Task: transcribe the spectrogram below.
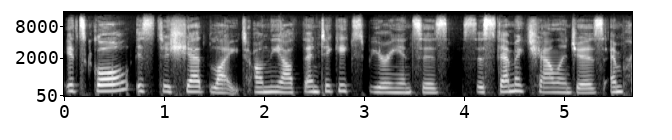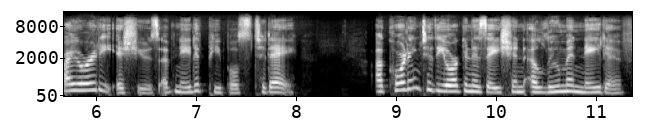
Its goal is to shed light on the authentic experiences, systemic challenges, and priority issues of Native peoples today. According to the organization Illuminative,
